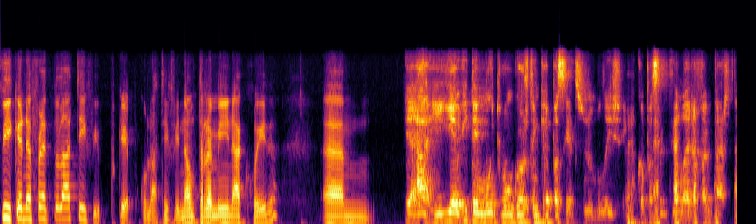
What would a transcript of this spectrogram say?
fica na frente do Latifi. Porquê? Porque o Latifi não termina a corrida. Um, ah, e, e, tem muito bom gosto em capacetes, no me lixem. O capacete dele era fantástico.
